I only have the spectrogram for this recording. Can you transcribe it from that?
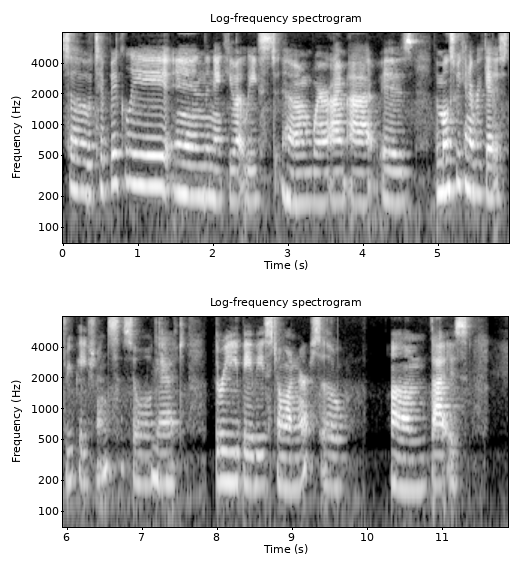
So typically in the NICU, at least um, where I'm at, is the most we can ever get is three patients. So we'll okay. get three babies to one nurse. So um, that is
